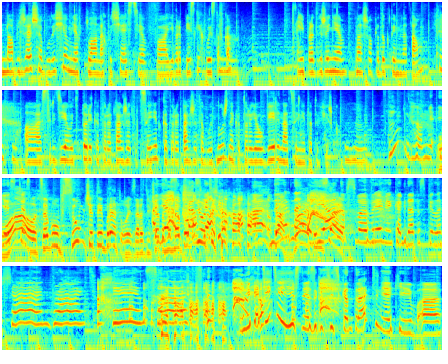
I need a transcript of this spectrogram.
на ближайшее будущее у меня в планах участие в европейских выставках и продвижение нашего продукта именно там, а, среди аудитории, которая также это ценит, которая также это будет нужно, и которая, я уверена, оценит эту фишку. Сейчас Вау, це був сумчатий бренд. Ой, зараз А дівчата мене поб'ють. а, наверное, Риана в свое время когда-то спела Shine bright inside. Не хотите, если заключить контракт некий а,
